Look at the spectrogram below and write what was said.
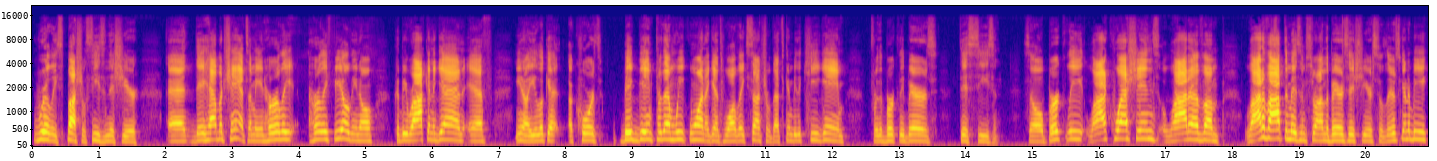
really special season this year. And they have a chance. I mean, Hurley, Hurley Field, you know, could be rocking again if, you know, you look at, of course, big game for them week one against Walled Lake Central. That's going to be the key game for the Berkeley Bears this season. So Berkeley, a lot of questions, a lot of um, a lot of optimism surrounding the Bears this year. So there's going to be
